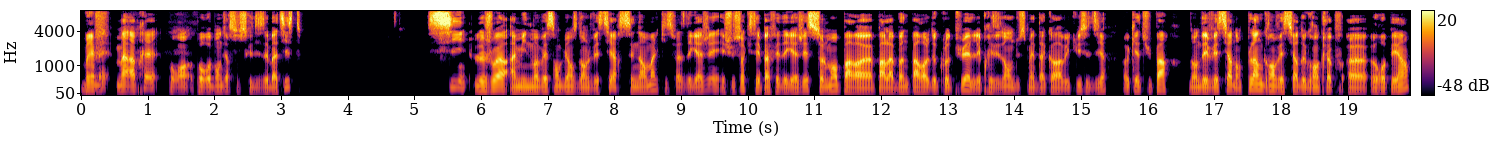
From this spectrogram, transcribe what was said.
Bref. mais après, pour, pour rebondir sur ce que disait Baptiste, si le joueur a mis une mauvaise ambiance dans le vestiaire, c'est normal qu'il se fasse dégager. Et je suis sûr qu'il s'est pas fait dégager seulement par euh, par la bonne parole de Claude Puel. Les présidents ont dû se mettre d'accord avec lui, c'est de dire, ok, tu pars dans des vestiaires, dans plein de grands vestiaires de grands clubs euh, européens.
